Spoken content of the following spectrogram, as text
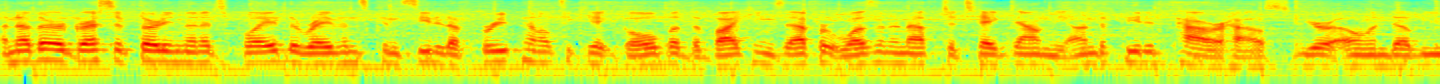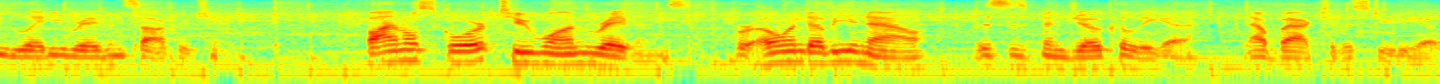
Another aggressive 30 minutes played, the Ravens conceded a free penalty kick goal, but the Vikings' effort wasn't enough to take down the undefeated powerhouse, your ONW Lady Raven soccer team. Final score 2-1 Ravens. For ONW Now, this has been Joe Kaliga. Now back to the studio.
